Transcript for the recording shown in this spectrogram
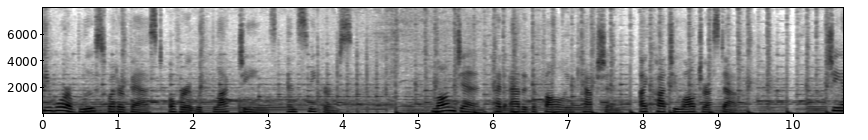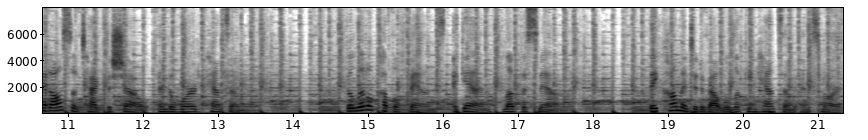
He wore a blue sweater vest over it with black jeans and sneakers. Mom Jen had added the following caption I caught you all dressed up. She had also tagged the show and the word handsome. The little couple fans, again, loved the snap. They commented about Will looking handsome and smart.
